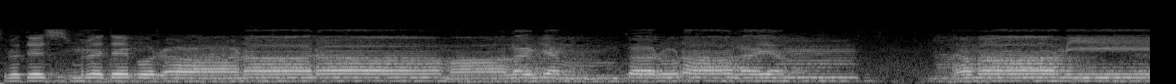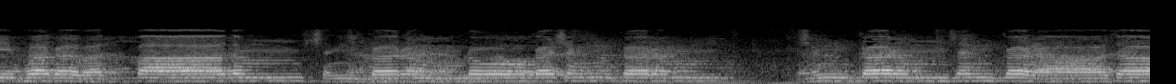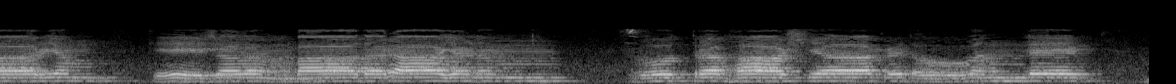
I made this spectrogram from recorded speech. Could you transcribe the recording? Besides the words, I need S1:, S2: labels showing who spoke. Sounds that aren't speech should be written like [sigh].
S1: श्रुतिस्मृतिपुराणानामालयम् करुणालयम् नमामि भगवत्पादम् शङ्करम् लोकशङ्करम् शङ्करम् शङ्कराचार्यम् केशवम् बादरायणम् सूत्रभाष्य कृतो वंदे।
